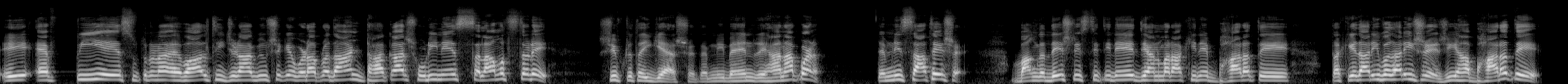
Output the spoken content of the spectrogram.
એએફપીએ સૂત્રના અહેવાલથી જણાવ્યું છે કે વડાપ્રધાન ઢાકા છોડીને સલામત સ્થળે શિફ્ટ થઈ ગયા છે. તેમની બહેન રેહાના પણ તેમની સાથે છે. બાંગ્લાદેશની સ્થિતિને ધ્યાનમાં રાખીને ભારતે તકેદારી વધારી છે. જી હા, ભારતે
